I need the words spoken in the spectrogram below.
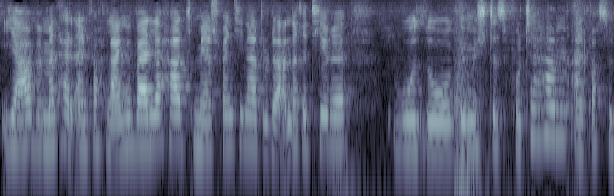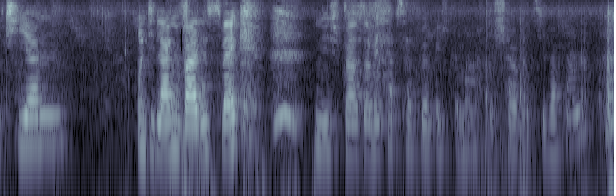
ja, wenn man halt einfach Langeweile hat, Meerschweinchen hat oder andere Tiere, wo so gemischtes Futter haben, einfach sortieren und die Langeweile ist weg. nee, Spaß, aber ich habe es halt wirklich gemacht. Ich schaue kurz die Waffe an.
